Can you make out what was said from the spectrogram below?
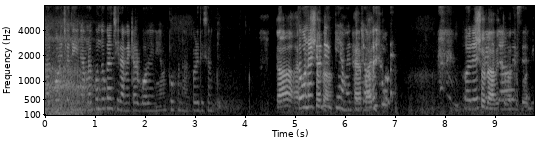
আর পরিচয় দিইনি আমরা কোন দোকানে ছিলাম এটা আর বলিনি আমার পুকুর না করে দিয়েছিল না তো ওনার সাথে কি হেমায়তপুর ওর শোনো আমি তোমাকে বলি।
